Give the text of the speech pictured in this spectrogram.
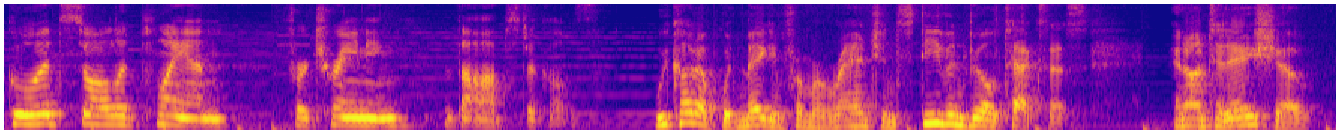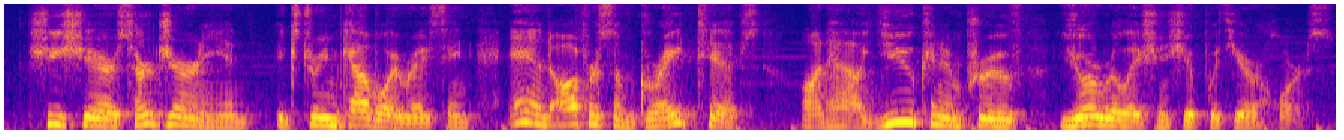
good, solid plan for training the obstacles. We caught up with Megan from her ranch in Stephenville, Texas. And on today's show, she shares her journey in extreme cowboy racing and offers some great tips on how you can improve your relationship with your horse.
